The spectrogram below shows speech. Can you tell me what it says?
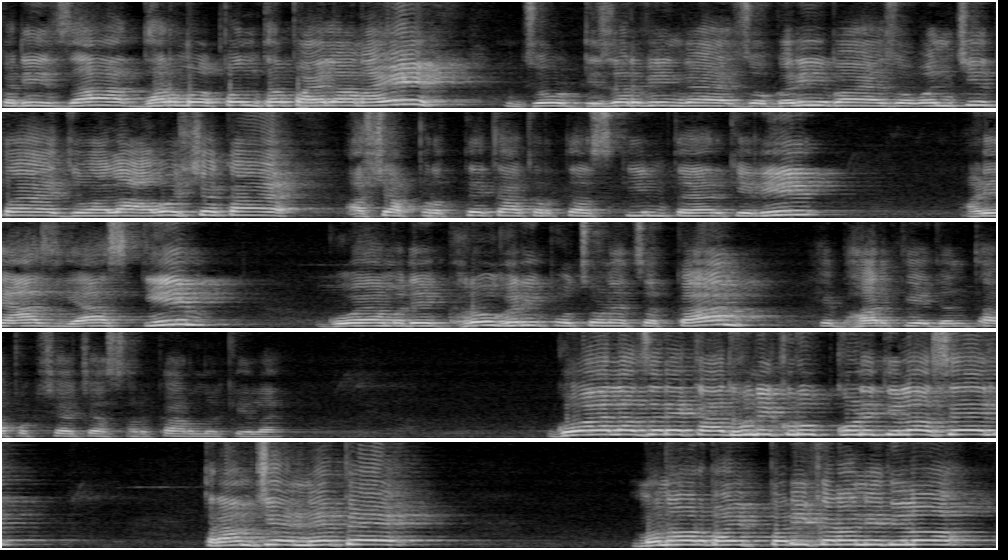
कधी जात धर्म पंथ पाहिला नाही. जो डिझर्विंग आहे जो गरीब आहे जो वंचित आहे जो याला आवश्यक आहे अशा प्रत्येकाकरता स्कीम तयार केली. आणि आज या स्कीम गोव्यामध्ये घरोघरी पोचवण्याचं काम हे भारतीय जनता पक्षाच्या सरकारनं केलंय. गोव्याला जर एक आधुनिक रूप कोणी दिलं असेल तर आमचे नेते मनोहरभाई परिकरांनी दिलं.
